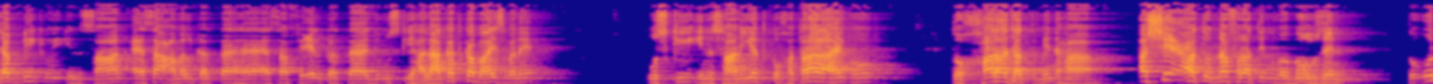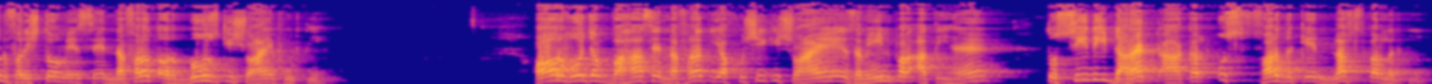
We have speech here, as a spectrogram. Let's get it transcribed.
جب بھی کوئی انسان ایسا عمل کرتا ہے، ایسا فعل کرتا ہے جو اس کی ہلاکت کا باعث بنے، اس کی انسانیت کو خطرہ لاحق ہو، تو خراجت منہا اشعت نفرت و بغزن تو ان فرشتوں میں سے نفرت اور بغض کی شعائیں پھوٹتی ہیں۔ اور وہ جب وہاں سے نفرت یا خوشی کی شعائیں زمین پر آتی ہیں، تو سیدھی ڈائریکٹ آ کر اس فرد کے نفس پر لگتی ہیں۔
